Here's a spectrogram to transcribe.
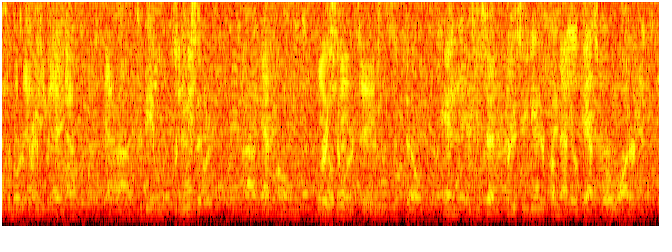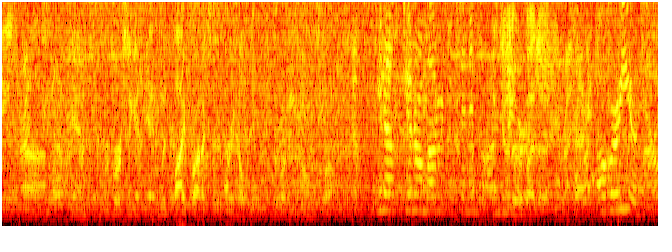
as a mode of transportation uh, to be able to produce it uh, at home, very similar to, to Phill. And as you said, producing it either from natural gas or water, um, and, and reversing it and with byproducts that are very helpful to running the home as well. You know, General Motors has been in the, in the news over a year now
